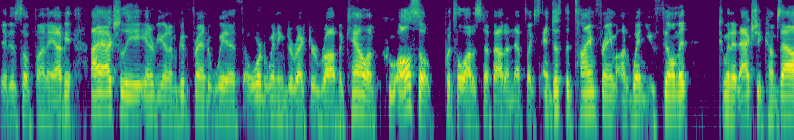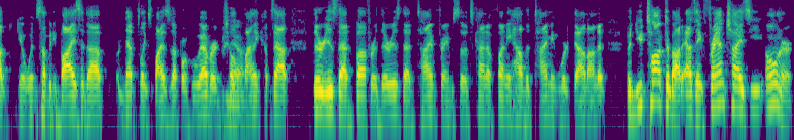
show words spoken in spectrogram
It is so funny. I mean, I actually interview and I'm a good friend with award-winning director Rob McCallum, who also puts a lot of stuff out on Netflix. And just the time frame on when you film it to when it actually comes out, you know, when somebody buys it up, or Netflix buys it up, or whoever until Yeah. it finally comes out, there is that buffer, there is that time frame. So it's kind of funny how the timing worked out on it. But you talked about as a franchisee owner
